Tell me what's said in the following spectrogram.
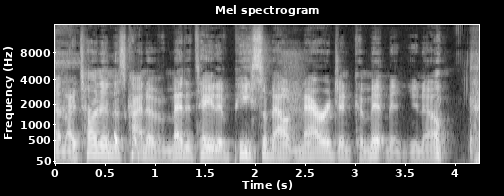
And I turn in this kind of meditative piece about marriage and commitment, you know?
